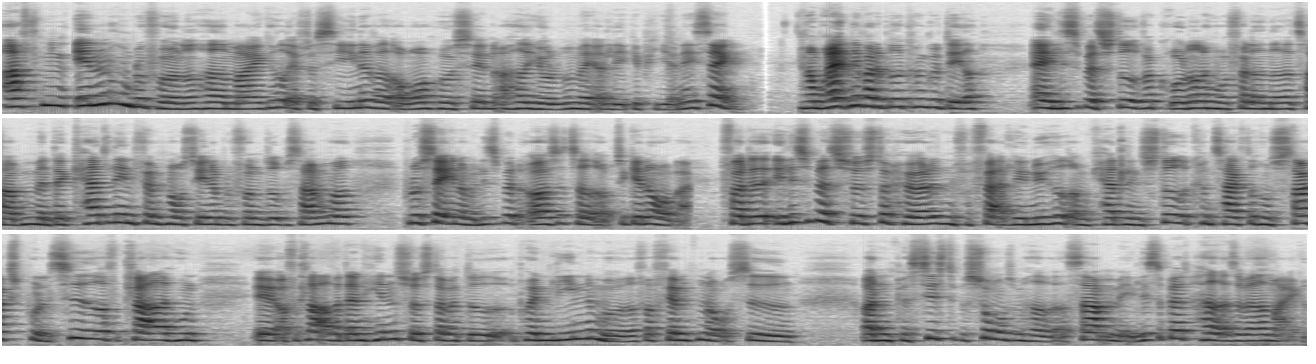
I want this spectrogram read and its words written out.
Aftenen inden hun blev fundet, havde Michael efter sine været over hos hende og havde hjulpet med at lægge pigerne i seng. Oprindeligt var det blevet konkluderet, at Elisabeths død var grundet, at hun var faldet ned ad trappen, men da Kathleen 15 år senere blev fundet død på samme måde, blev sagen om Elisabeth også taget op til genovervejelse. For da Elisabeths søster hørte den forfærdelige nyhed om Kathleens død, kontaktede hun straks politiet og forklarede, at hun, øh, og forklarede, hvordan hendes søster var død på en lignende måde for 15 år siden. Og den sidste person, som havde været sammen med Elisabeth, havde altså været Michael.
